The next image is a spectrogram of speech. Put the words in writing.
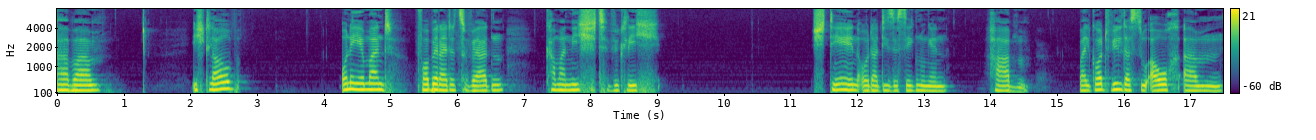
Aber ich glaube, ohne jemand vorbereitet zu werden, kann man nicht wirklich stehen oder diese Segnungen haben. Weil Gott will, dass du auch ähm,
